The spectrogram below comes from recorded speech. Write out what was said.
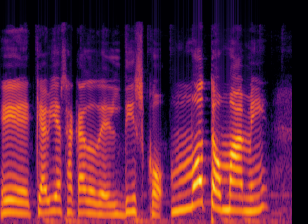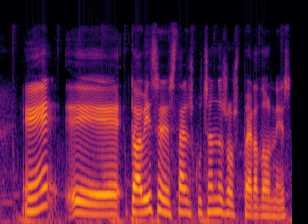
eh, que había sacado del disco Motomami. Eh, eh, todavía se le están escuchando esos perdones.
